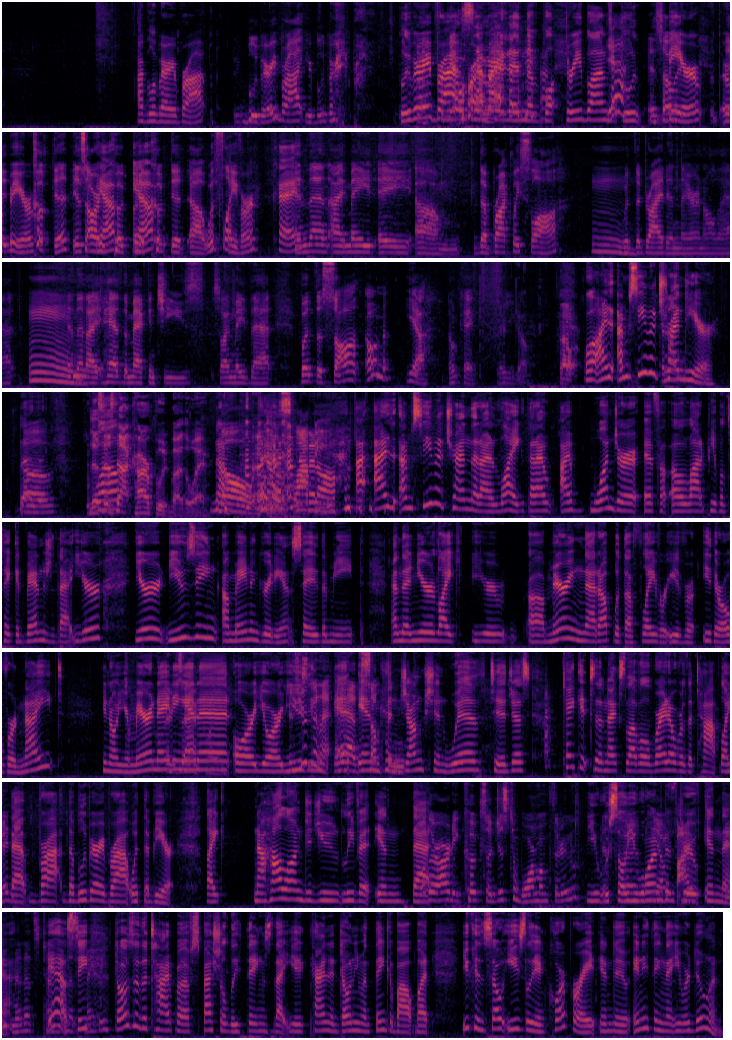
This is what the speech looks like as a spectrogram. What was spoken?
Our blueberry brat. blueberry brat, your blueberry brat. Blueberry brat simmered in the bl- three blondes Yeah, blue- and so it- beer or it beer. Cooked it. It's already Yep, cooked, but yep. it cooked it uh, with flavor. Okay. And then I made a um, the broccoli slaw Hmm. with the dried in there and all that. And then I had the mac and cheese, so I made that. But the sauce, oh no, yeah, okay, there you go. Now, well, I I'm seeing a trend here. Of this Well- is not car food, by the way. no, no, Not at all. I, I I'm seeing a trend that I like that I I wonder if a, a lot of people take advantage of that. You're you're using a main ingredient, say the meat, and then you're like you're uh, marrying that up with a flavor either either overnight. You know, you're marinating in it, or you're you're using gonna it in something- conjunction with to just take it to the next level, right over the top, like And- that brat, the blueberry brat with the beer. Like, now, how long did you leave it in that? Well, they're already cooked, so just to warm them through. You so to, you warmed know, them through in that minutes, ten yeah, minutes, see, maybe. those are the type of specialty things that you kind of don't even think about, but you can so easily incorporate into anything that you were doing.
